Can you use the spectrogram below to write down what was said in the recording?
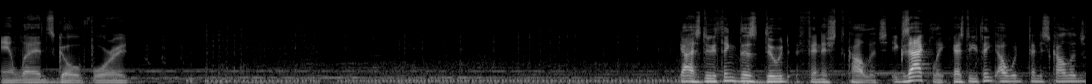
And let's go for it. Guys, do you think this dude finished college? Exactly. Guys, do you think I would finish college?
